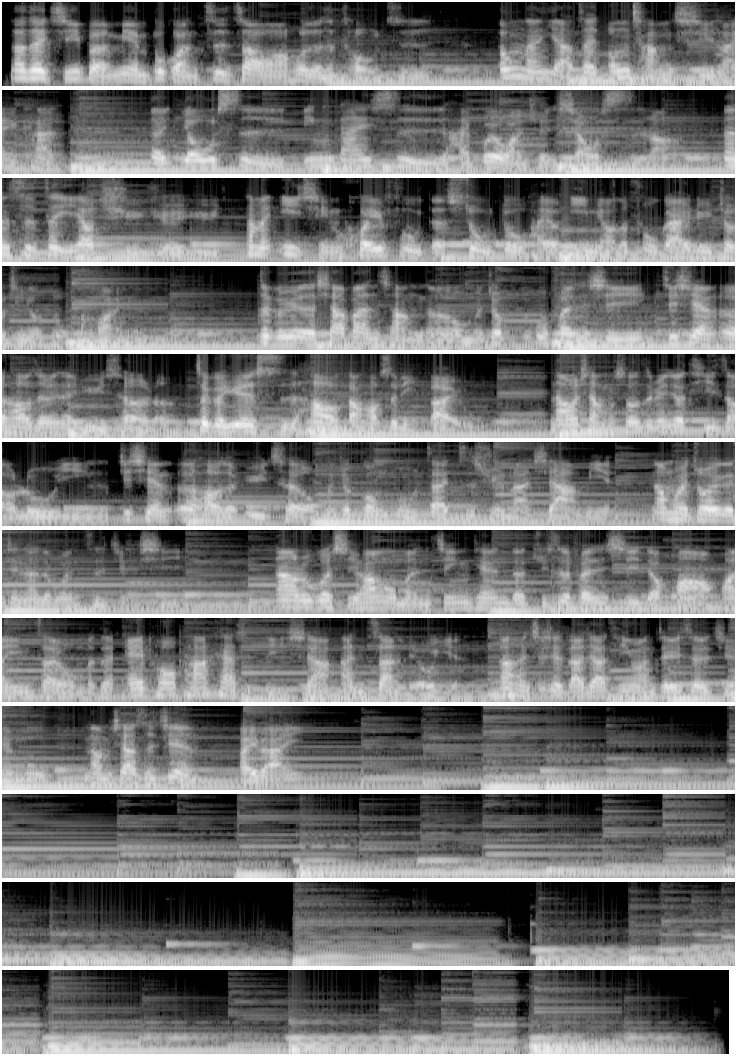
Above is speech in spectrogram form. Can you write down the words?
那在基本面，不管制造啊，或者是投资，东南亚在中长期来看的优势，应该是还不会完全消失啦。但是这也要取决于他们疫情恢复的速度，还有疫苗的覆盖率究竟有多快了。这个月的下半场呢，我们就不分析机器人二号这边的预测了。这个月十号刚好是礼拜五，那我想说这边就提早录音，机器人二号的预测我们就公布在资讯栏下面。那我们会做一个简单的文字解析。那如果喜欢我们今天的局势分析的话，欢迎在我们的 Apple Podcast 底下按赞留言。那很谢谢大家听完这一次的节目，那我们下次见，拜拜。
